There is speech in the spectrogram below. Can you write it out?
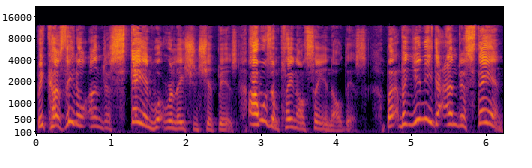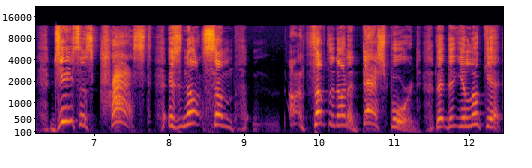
because they don't understand what relationship is. I wasn't planning on saying all this, but but you need to understand Jesus Christ is not some uh, something on a dashboard that, that you look at.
